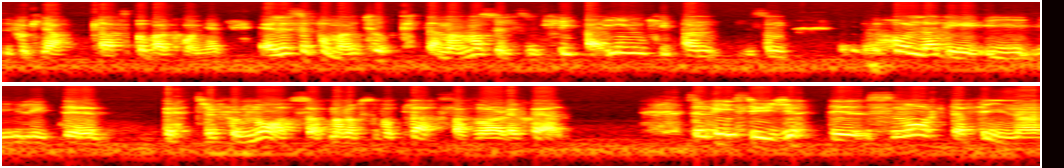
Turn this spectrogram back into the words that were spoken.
du får knappt plats på balkongen. Eller så får man tukta, man måste liksom klippa in, klippa, liksom, hålla det i, i lite bättre format så att man också får plats att vara det själv. Sen finns det ju jättesmarta fina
